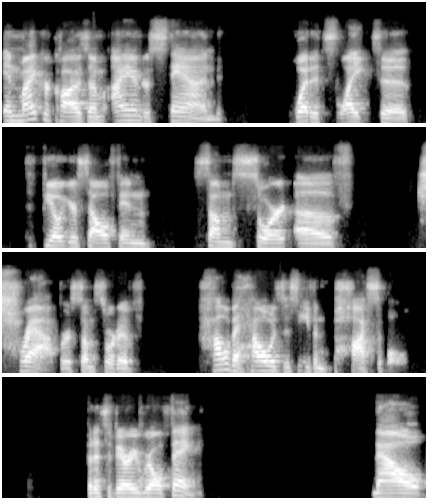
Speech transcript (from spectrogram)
in microcosm, I understand what it's like to, to feel yourself in some sort of trap or some sort of how the hell is this even possible? but it's a very real thing. Now,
